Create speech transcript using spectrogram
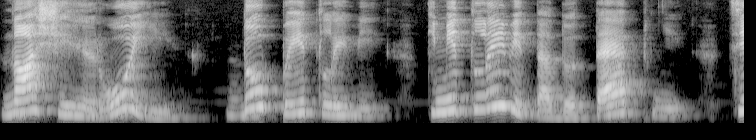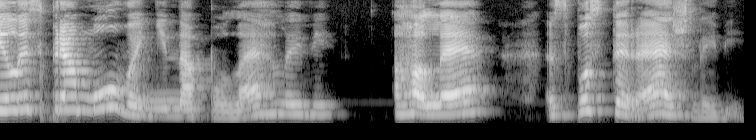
наші герої допитливі, кмітливі та дотепні, цілеспрямовані, наполегливі, але спостережливі,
